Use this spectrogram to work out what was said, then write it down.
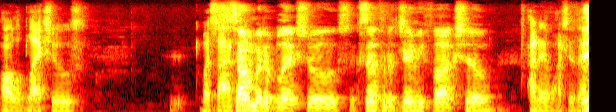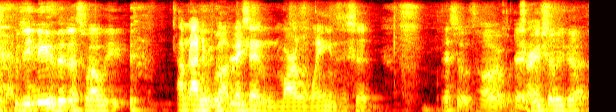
all the Black Shoes. But Seinfeld, Some of the black shows, except for the Jamie Foxx show. I didn't watch it that much. Me neither. That's why we. I'm not even gonna mention. Marlon Wayans and shit. That shit was horrible. That new show he got.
